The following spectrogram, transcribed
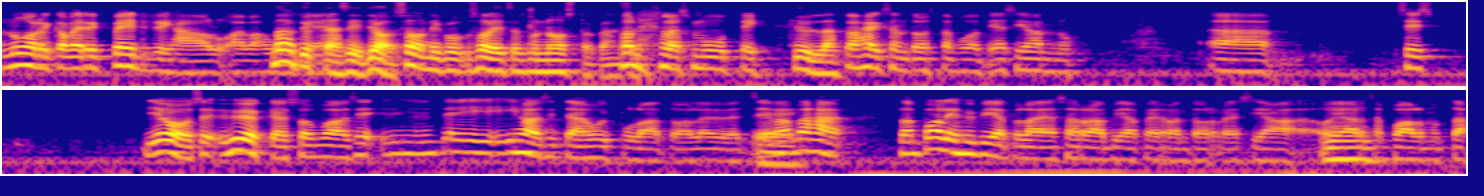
Nuori kaveri Pedrihan on ollut aivan huikea. Mä tykkään siitä, joo. Se, on niinku, se oli itse asiassa mun nosto kanssa. Todella smoothi. Kyllä. 18-vuotias Jannu. Ää, siis, joo, se hyökkäys on vaan, se, sinne nyt ei ihan sitä huippulaatua löydy. Et siellä Ei. on vähän, siellä on paljon hyviä pelaajia, Sarabia, Ferran Torres ja Ojarzabal, mm. mutta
